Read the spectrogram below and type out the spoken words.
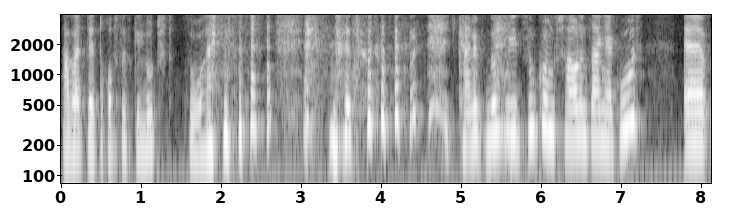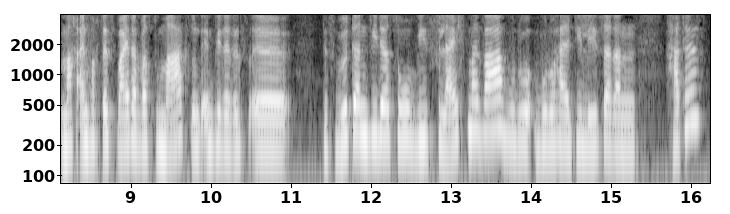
Aber der Drops ist gelutscht, so halt. also, ich kann jetzt nur für die Zukunft schauen und sagen, ja gut, äh, mach einfach das weiter, was du magst und entweder das, äh, das wird dann wieder so, wie es vielleicht mal war, wo du, wo du halt die Leser dann hattest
